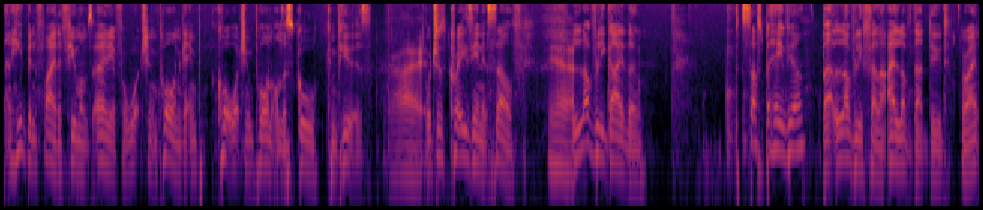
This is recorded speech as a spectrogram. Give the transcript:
and he'd been fired a few months earlier for watching porn, getting caught watching porn on the school computers, Right. which was crazy in itself. yeah. Lovely guy though, sus behavior, but lovely fella. I love that dude. Right.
